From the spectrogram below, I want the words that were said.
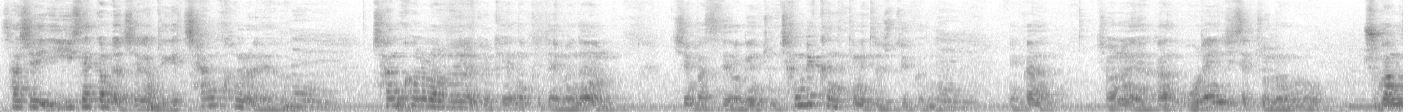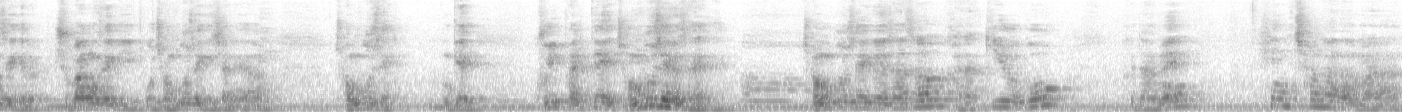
사실 이 색감 자체가 되게 찬 컬러예요. 네. 찬 컬러를 그렇게 해놓게 되면은 지금 봤을 때 여기는 좀 창백한 느낌이 들 수도 있거든요. 네. 그러니까 저는 약간 오렌지색 조명으로 음. 주광색이 주광색이 있고 전구색이잖아요. 네. 전구색. 이게 음. 구입할 때 전구색을 사야 돼. 어. 전구색을 사서 갖다 끼우고 그 다음에 흰 천 하나만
